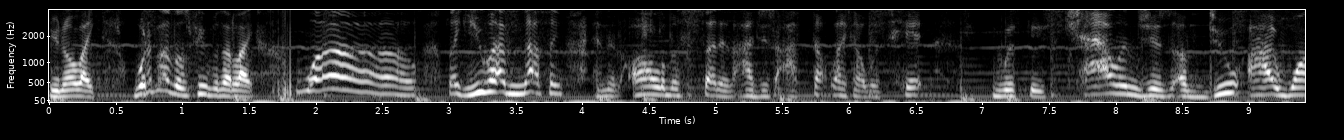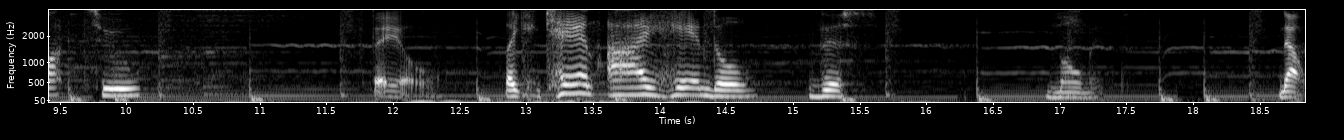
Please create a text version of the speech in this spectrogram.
You know, like, what about those people that are like, whoa, like you have nothing? And then all of a sudden, I just, I felt like I was hit with these challenges of do I want to fail? Like, can I handle this moment? Now,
